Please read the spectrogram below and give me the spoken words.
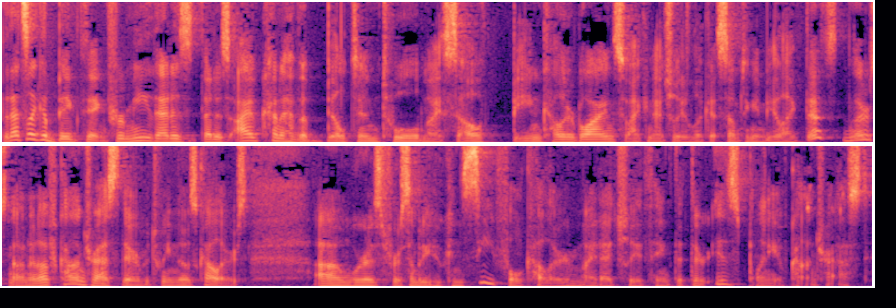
But that's like a big thing for me. That is that is I kind of have a built-in tool myself, being colorblind, so I can actually look at something and be like, "That's there's not enough contrast there between those colors." Um, whereas for somebody who can see full color, might actually think that there is plenty of contrast.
